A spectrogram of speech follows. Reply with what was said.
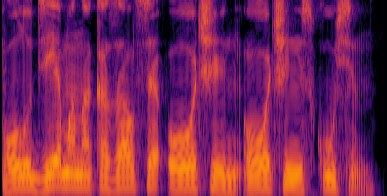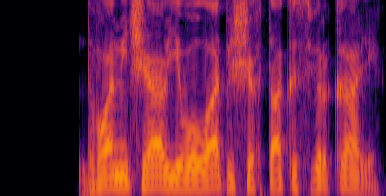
Полудемон оказался очень, очень искусен. Два меча в его лапищах так и сверкали —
